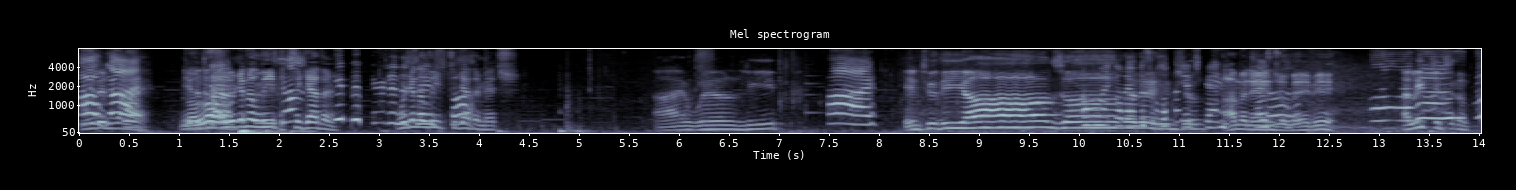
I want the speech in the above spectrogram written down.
Oh, God. I. Neither did Hello. I. We're gonna leap Guys, together. keep appearing in We're gonna leap spot. together, Mitch. I will leap Hi. into the arms of Oh my god, I an almost fell off angel. I'm an angel, baby. I leaped into them.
